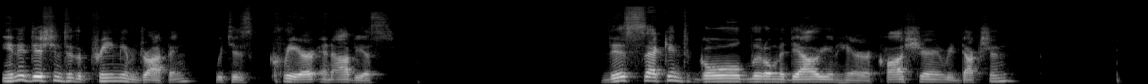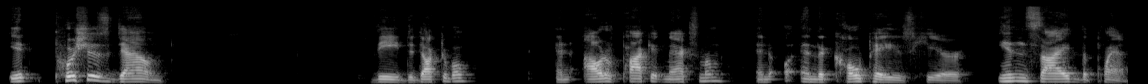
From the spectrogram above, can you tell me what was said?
In addition to the premium dropping, which is clear and obvious, this second gold little medallion here, cost sharing reduction, it pushes down the deductible and out of pocket maximum and and the copays here inside the plan.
